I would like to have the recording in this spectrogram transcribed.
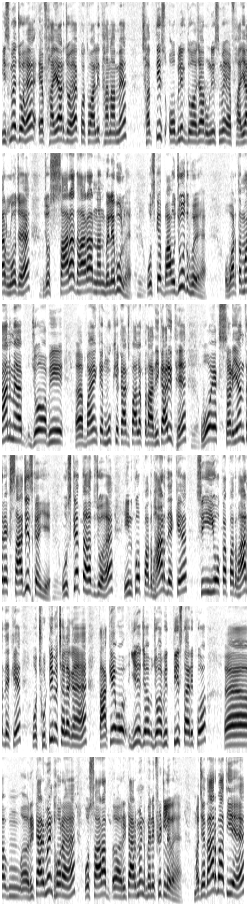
इसमें जो है एफआईआर जो है, कोतवाली थाना में 36 ओब्लिक 2019 में एफआईआर लॉज है, जो सारा धारा नॉन अवेलेबल है, उसके बावजूद हुए है। वर्तमान में जो अभी बैंक के मुख्य कार्यपालक पदाधिकारी थे, वो एक षडयंत्र, एक साजिश कहिए, उसके तहत जो है, इनको पदभार देके सीईओ का पदभार देके वो छुट्टी में चले गए हैं, ताकि वो ये जब, जो अभी तीस तारीख को रिटायरमेंट हो रहे हैं वो सारा रिटायरमेंट बेनिफिट ले रहे हैं। मज़ेदार बात यह है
